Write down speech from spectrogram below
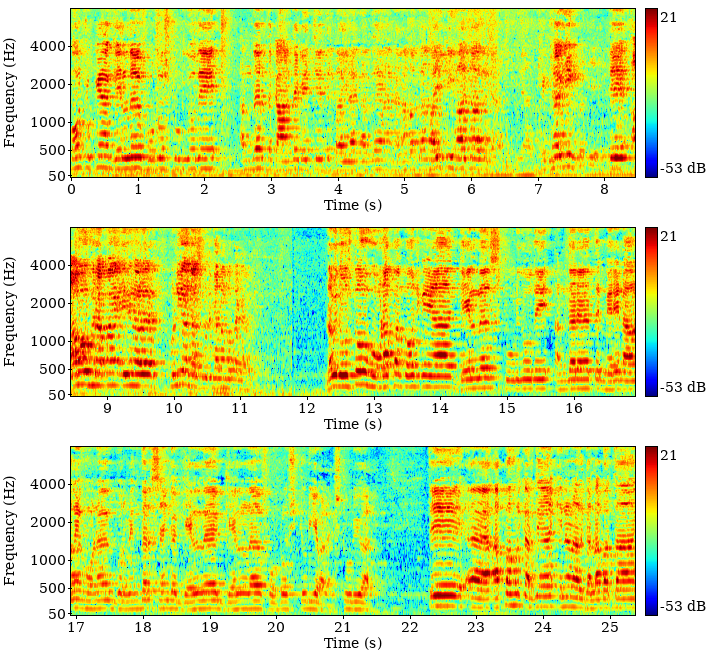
ਪਹੁੰਚ ਚੁੱਕੇ ਹਾਂ ਗਿੱਲ ਫੋਟੋ ਸਟੂਡੀਓ ਦੇ ਅੰਦਰ ਦੁਕਾਨ ਦੇ ਵਿੱਚ ਤੇ ਬਾਈ ਨਾਲ ਕਰਦੇ ਹਾਂ ਗੱਲਾਂ ਬਾਤਾਂ। ਬਾਈ, ਕੀ ਹਾਲ ਚਾਲ ਨੇ? ਠੀਕ ਠਾਕ ਜੀ? ਤੇ ਆਓ ਫਿਰ ਆਪਾਂ ਇਹਦੇ ਨਾਲ ਖੁੱਲੀਆਂ 10 ਮਿੰਟ ਗੱਲਾਂ ਬਾਤਾਂ ਕਰਦੇ ਲਓ ਵੀ ਦੋਸਤੋ, ਹੁਣ ਆਪਾਂ ਪਹੁੰਚ ਗਏ ਆ ਗਿੱਲ ਸਟੂਡੀਓ ਦੇ ਅੰਦਰ ਤੇ ਮੇਰੇ ਨਾਲ ਨੇ ਹੁਣ ਗੁਰਵਿੰਦਰ ਸਿੰਘ ਗਿੱਲ ਗਿੱਲ ਫੋਟੋ ਸਟੂਡੀਓ ਵਾਲੇ ਸਟੂਡੀਓ ਵਾਲੇ। ਤੇ ਆਪਾਂ ਹੁਣ ਕਰਦੇ ਆ ਇਹਨਾਂ ਨਾਲ ਗੱਲਾਂ ਬਾਤਾਂ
